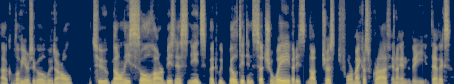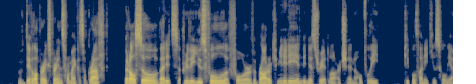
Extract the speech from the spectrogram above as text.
a couple of years ago with Darrel to not only solve our business needs, but we built it in such a way that it's not just for Microsoft Graph and, and the DevX developer experience for Microsoft Graph, but also that it's really useful for the broader community and the industry at large. And hopefully people find it useful. Yeah.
